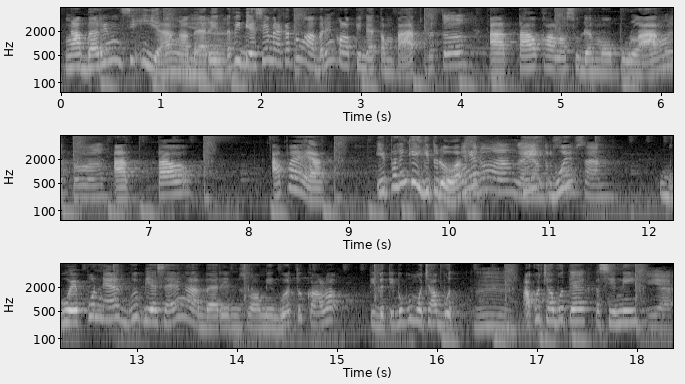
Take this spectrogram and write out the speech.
Ngabarin sih iya, ngabarin. Iya. Tapi biasanya mereka tuh ngabarin kalau pindah tempat betul atau kalau sudah mau pulang betul atau apa ya? Ya paling kayak gitu doang itu ya. doang Kayak yang gue gue pun ya, gue biasanya ngabarin suami gue tuh kalau tiba-tiba gue mau cabut. hmm, Aku cabut ya ke sini. iya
